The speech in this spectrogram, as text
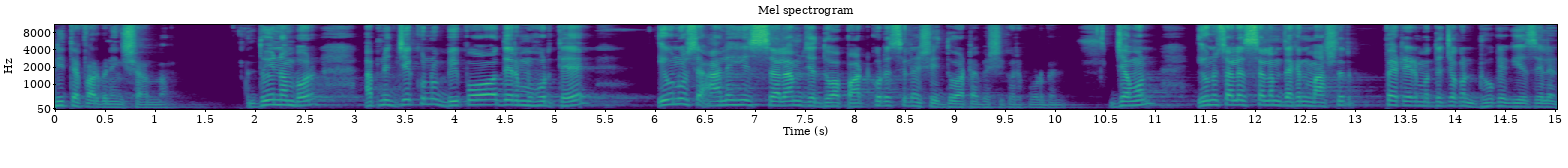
নিতে পারবেন ইনশাআল্লাহ। দুই নম্বর, আপনি যে কোনো বিপদের মুহূর্তে ইউনুস আলহিসাল্লাম যে দোয়া পাঠ করেছিলেন, সেই দোয়াটা বেশি করে পড়বেন। যেমন, ইউনুস আলাইসাল্লাম দেখেন মাসের পেটের মধ্যে যখন ঢুকে গিয়েছিলেন,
